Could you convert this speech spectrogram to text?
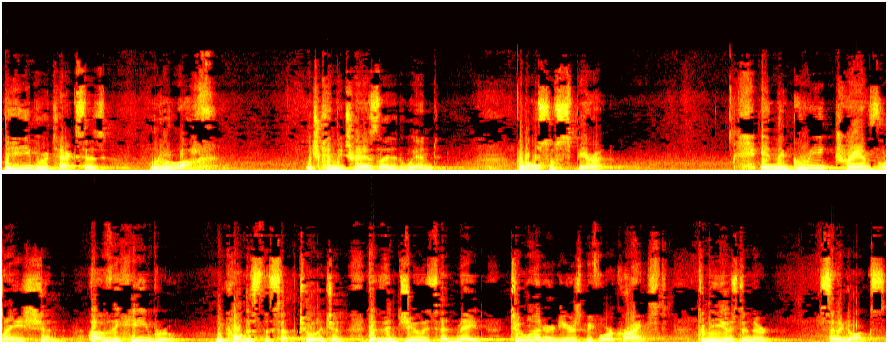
The Hebrew text says ruach, which can be translated wind, but also spirit. In the Greek translation of the Hebrew, we call this the Septuagint, that the Jews had made 200 years before Christ to be used in their synagogues.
